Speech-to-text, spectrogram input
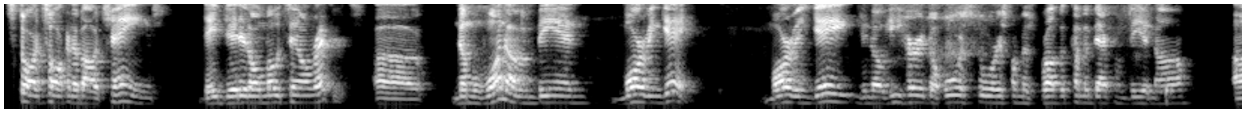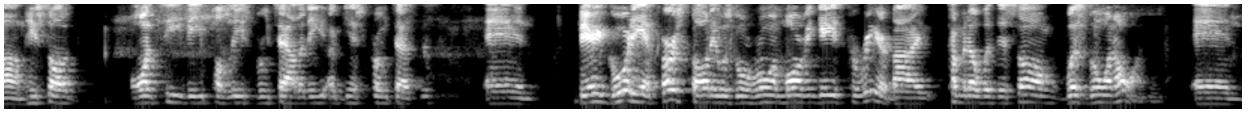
start talking about change, they did it on Motown Records. Uh, number one of them being Marvin Gaye. Marvin Gaye, you know, he heard the horror stories from his brother coming back from Vietnam. Um, he saw on TV police brutality against protesters. And Berry Gordy at first thought it was going to ruin Marvin Gaye's career by coming up with this song, What's Going On? And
